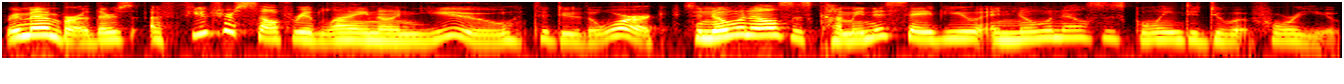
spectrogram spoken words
Remember, there's a future self relying on you to do the work, so no one else is coming to save you and no one else is going to do it for you.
